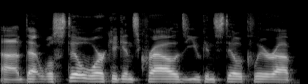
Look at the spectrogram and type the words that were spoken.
uh, that will still work against crowds. You can still clear up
